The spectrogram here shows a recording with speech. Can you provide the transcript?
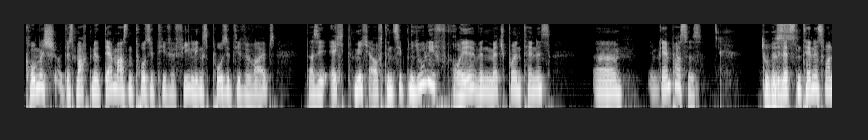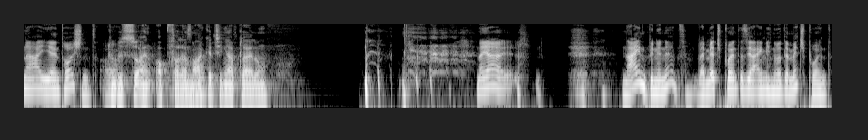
komisch, das macht mir dermaßen positive Feelings, positive Vibes, dass ich echt mich auf den 7. Juli freue, wenn Matchpoint Tennis äh, im Game Pass ist. Du bist, die letzten Tennis waren ja eher enttäuschend. du bist so ein Opfer der Marketingabteilung. naja, nein, bin ich nicht. Weil Matchpoint ist ja eigentlich nur der Matchpoint.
